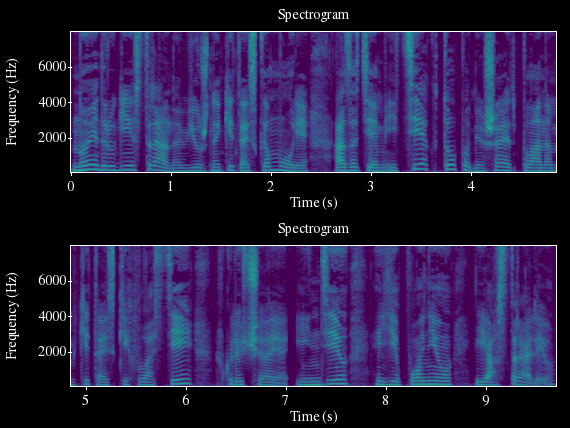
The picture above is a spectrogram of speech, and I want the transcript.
но и другие страны в Южно-Китайском море, а затем и те, кто помешает планам китайских властей, включая Индию, Японию и Австралию.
